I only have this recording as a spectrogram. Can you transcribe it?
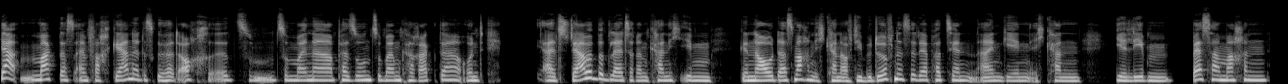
ja, mag das einfach gerne. Das gehört auch äh, zu, zu meiner Person, zu meinem Charakter. Und als Sterbebegleiterin kann ich eben genau das machen. Ich kann auf die Bedürfnisse der Patienten eingehen, ich kann ihr Leben besser machen.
